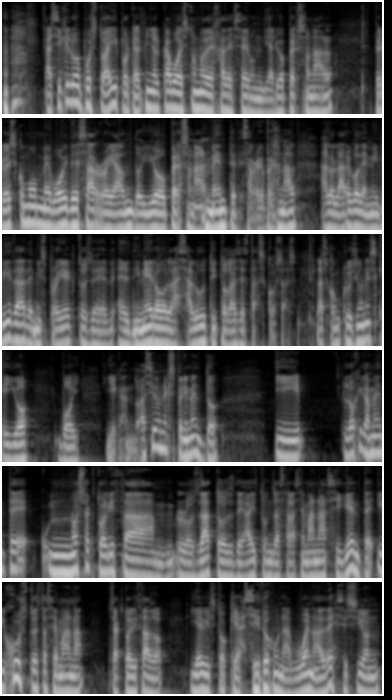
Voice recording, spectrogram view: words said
Así que lo he puesto ahí porque al fin y al cabo esto no deja de ser un diario personal pero es como me voy desarrollando yo personalmente, desarrollo personal, a lo largo de mi vida, de mis proyectos, del el dinero, la salud y todas estas cosas. Las conclusiones que yo voy llegando. Ha sido un experimento y lógicamente no se actualizan los datos de iTunes hasta la semana siguiente y justo esta semana se ha actualizado y he visto que ha sido una buena decisión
